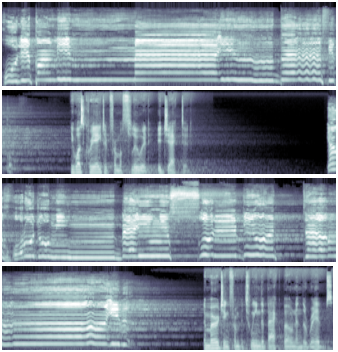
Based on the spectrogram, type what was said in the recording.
خلق من ماء دافق He was created from a fluid ejected. يخرج من بين الصلب والترائب emerging from between the backbone and the ribs.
